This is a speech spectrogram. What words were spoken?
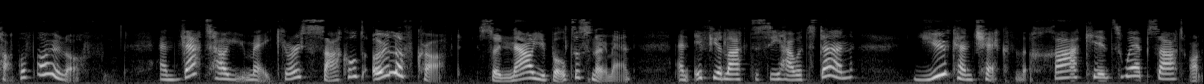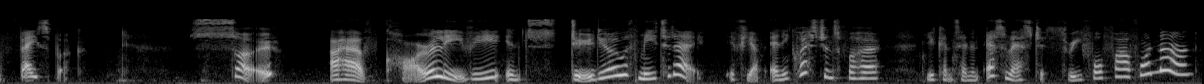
top of Olaf. And that's how you make your recycled Olaf craft. So now you built a snowman. And if you'd like to see how it's done, you can check the Chai Kids website on Facebook. So, I have Kara Levy in studio with me today. If you have any questions for her, you can send an SMS to 34519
